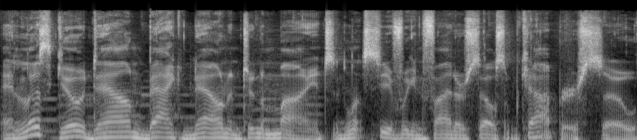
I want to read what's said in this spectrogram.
And let's go down, back down into the mines, and let's see if we can find ourselves some copper. So,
